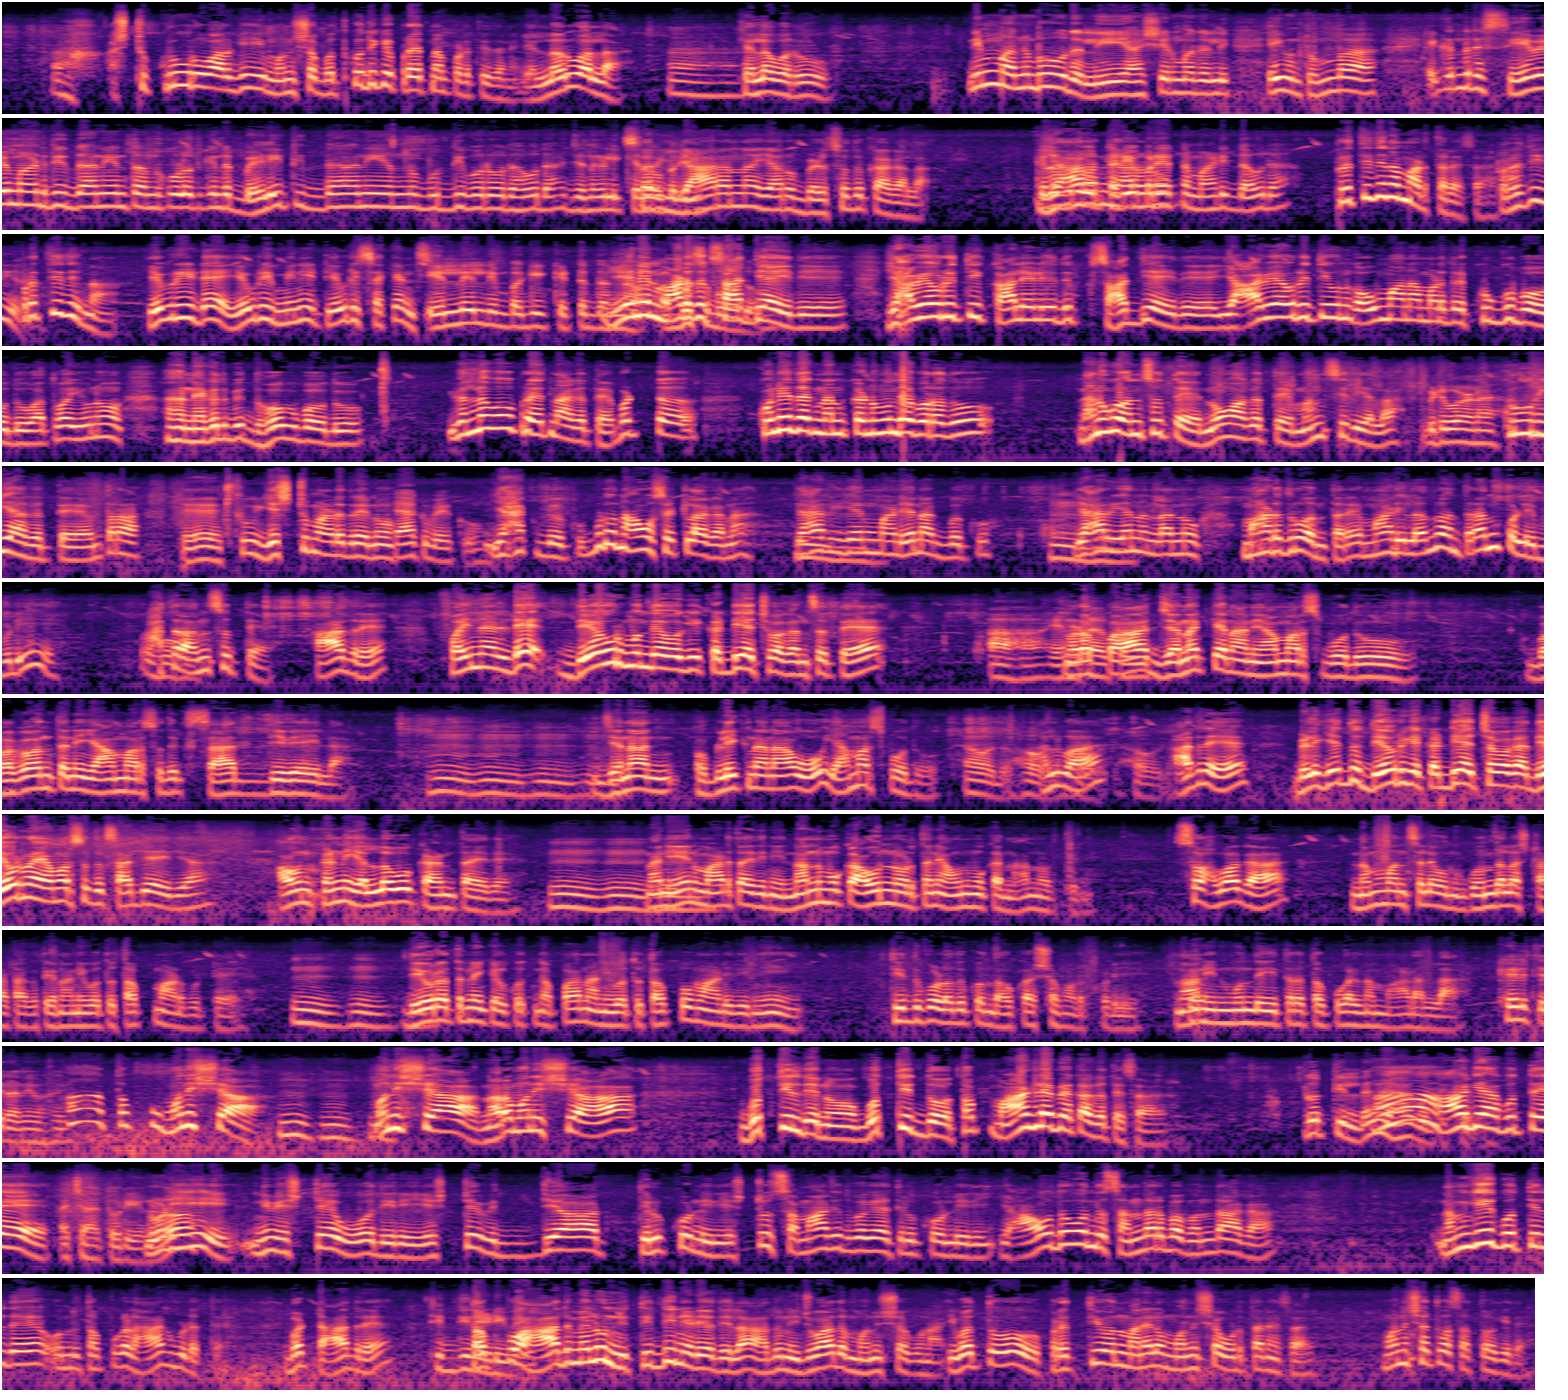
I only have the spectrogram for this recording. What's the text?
ಅಷ್ಟು ಕ್ರೂರವಾಗಿ ಈ ಮನುಷ್ಯ ಬದುಕೋದಕ್ಕೆ ಪ್ರಯತ್ನ ಪಡ್ತಿದ್ದಾನೆ. ಎಲ್ಲರೂ ಅಲ್ಲ. ಕೆಲವರು. ನಿಮ್ಮ ಅನುಭವದಲ್ಲಿ ಈ ಆಶ್ರಮದಲ್ಲಿ ಏ ಇವನು ತುಂಬ ಯಾಕಂದರೆ ಸೇವೆ ಮಾಡ್ತಿದ್ದಾನೆ ಅಂತ ಅಂದ್ಕೊಳ್ಳೋದಕ್ಕಿಂತ ಬೆಳೀತಿದ್ದಾನೆ ಅನ್ನೋ ಬುದ್ಧಿ ಬರೋದು ಹೌದಾ ಜನಗಳಿಗೆ ಯಾರನ್ನ ಯಾರು ಬೆಳೆಸೋದಕ್ಕಾಗಲ್ಲ. ಯಾರನ್ನ ಪ್ರಯತ್ನ ಮಾಡಿದ್ದ ಹೌದಾ? ಪ್ರತಿದಿನ ಮಾಡ್ತಾರೆ ಸರ್. ಪ್ರತಿದಿನ? ಪ್ರತಿದಿನ. Every day every minute every seconds ಎಲ್ಲೆಲ್ಲಿ ನಿಮ್ಮ ಬಗ್ಗೆ ಕೆಟ್ಟದ್ದು ಏನೇನು ಮಾಡೋದಕ್ಕೆ ಸಾಧ್ಯ ಇದೆ? ಯಾವ್ಯಾವ ರೀತಿ ಕಾಲು ಎಳೆಯೋದಕ್ಕೆ ಸಾಧ್ಯ ಇದೆ? ಯಾವ್ಯಾವ ರೀತಿ ಇವ್ನಿಗೆ ಅವಮಾನ ಮಾಡಿದ್ರೆ ಕುಗ್ಗಬಹುದು ಅಥವಾ ಇವನು ನೆಗೆದು ಬಿದ್ದು ಹೋಗ್ಬೋದು ಇವೆಲ್ಲವೂ ಪ್ರಯತ್ನ ಆಗುತ್ತೆ. ಬಟ್ ಕೊನೆಯದಾಗಿ ನನ್ನ ಕಣ್ಣು ಮುಂದೆ ಬರೋದು ನನಗೂ ಅನಿಸುತ್ತೆ ನೋವಾಗುತ್ತೆ ಮನ್ಸಿದೆಯಲ್ಲ? ಬಿಟ್ಬಿಡೋಣ. ಕ್ರೂರಿ ಆಗುತ್ತೆ ಒಂಥರ ಏ ಥೂ ಎಷ್ಟು ಮಾಡಿದ್ರೇನು? ಯಾಕೆ ಬೇಕು? ಯಾಕೆ ಬೇಕು? ಬಿಡು ನಾವು ಸೆಟ್ಲ್ ಆಗೋಣ. ಯಾರು ಏನು ಮಾಡಿ ಏನಾಗಬೇಕು? ಯಾರು ಏನು ನಾನು ಮಾಡಿದ್ರು ಅಂತಾರೆ ಮಾಡಿಲ್ಲ ಅಂದ್ರೂ ಅಂತಾರೆ ಅಂದ್ಕೊಳ್ಳಿ ಬಿಡಿ. ಆ ಥರ ಅನಿಸುತ್ತೆ. ಆದರೆ ಫೈನಲ್ ಡೇ ದೇವ್ರ ಮುಂದೆ ಹೋಗಿ ಕಡ್ಡಿ ಹಚ್ಚುವಾಗ ಅನಿಸುತ್ತೆ ನೋಡಪ್ಪ ಜನಕ್ಕೆ ನಾನು ಯಾಮಾರಿಸ್ಬೋದು? ಭಗವಂತನಿಗೆ ಯಾಮಾರಿಸೋದಕ್ಕೆ ಸಾಧ್ಯವೇ ಇಲ್ಲ. ಜನ ಪಬ್ಲಿಕ್ನ ನಾವು ಯಾಮರ್ಸ್ಬೋದು. ಅಲ್ವಾ? ಆದರೆ ಬೆಳಿಗ್ಗೆ ಎದ್ದು ದೇವರಿಗೆ ಕಡ್ಡಿ ಹಚ್ಚುವಾಗ ದೇವ್ರನ್ನ ಯಾಮರ್ಸೋದಕ್ಕೆ ಸಾಧ್ಯ ಇದೆಯಾ? ಅವನ ಕಣ್ಣು ಎಲ್ಲವೂ ಕಾಣ್ತಾ ಇದೆ. ಹ್ಮ್ ಹ್ಮ್ ನಾನು ಏನು ಮಾಡ್ತಾ ಇದ್ದೀನಿ ನನ್ನ ಮುಖ ಅವ್ನು ನೋಡ್ತಾನೆ ಅವನ ಮುಖ ನಾನು ನೋಡ್ತೀನಿ. ಸೊ ಅವಾಗ ನಮ್ಮ ಮನಸ್ಸಲ್ಲೇ ಒಂದು ಗೊಂದಲ ಸ್ಟಾರ್ಟ್ ಆಗುತ್ತೆ. ನಾನು ಇವತ್ತು ತಪ್ಪು ಮಾಡಿಬಿಟ್ಟೆ. ಹ್ಮ್ ಹ್ಮ್. ದೇವ್ರ ಹತ್ರನೇ ಕೇಳ್ಕೊತೀನಪ್ಪ ನಾನು ಇವತ್ತು ತಪ್ಪು ಮಾಡಿದ್ದೀನಿ ತಿದ್ದುಕೊಳ್ಳೋದಕ್ಕೊಂದು ಅವಕಾಶ ಮಾಡಿಕೊಡಿ. ನಾನು ಇನ್ನು ಮುಂದೆ ಈ ಥರ ತಪ್ಪುಗಳನ್ನ ಮಾಡಲ್ಲ. ಕೇಳ್ತೀರಾ ನೀವು ಹಾಂ ತಪ್ಪು. ಮನುಷ್ಯ. ಮನುಷ್ಯ ನರ ಮನುಷ್ಯ ಗೊತ್ತಿಲ್ದೇನೋ ಗೊತ್ತಿದ್ದೋ ತಪ್ಪು ಮಾಡಲೇಬೇಕಾಗತ್ತೆ ಸರ್. ಗೊತ್ತಿಲ್ದಂಗೆ ಹಾಗೆ ಆಗುತ್ತೆ. ನೋಡಿ ನೀವು ಎಷ್ಟೇ ಓದಿರಿ ಎಷ್ಟೇ ವಿದ್ಯಾ ತಿಳ್ಕೊಂಡಿರಿ ಎಷ್ಟು ಸಮಾಜದ ಬಗ್ಗೆ ತಿಳ್ಕೊಂಡಿರಿ ಯಾವುದೋ ಒಂದು ಸಂದರ್ಭ ಬಂದಾಗ ನಮಗೇ ಗೊತ್ತಿಲ್ಲದೆ ಒಂದು ತಪ್ಪುಗಳು ಆಗಿಬಿಡುತ್ತೆ. ಬಟ್ ಆದರೆ ತಿದ್ದಿ ತಪ್ಪು ಆದಮೇಲೂ ತಿದ್ದಿ ನಡೆಯೋದಿಲ್ಲ. ಅದು ನಿಜವಾದ ಮನುಷ್ಯ ಗುಣ. ಇವತ್ತು ಪ್ರತಿಯೊಂದು ಮನೇಲೂ ಮನುಷ್ಯ ಹುಡ್ತಾನೆ ಸರ್. ಮನುಷ್ಯತ್ವ ಸತ್ತೋಗಿದೆ.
